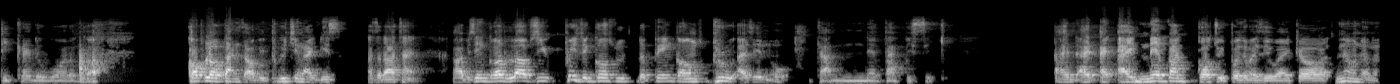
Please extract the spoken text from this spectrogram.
declare the word of God. A couple of times I'll be preaching like this at that time. I'll be saying, God loves you, preach the gospel. The pain comes through. I say, No, I can never be sick. I, I, I never got to a point where I say, "My God, no, no, no."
